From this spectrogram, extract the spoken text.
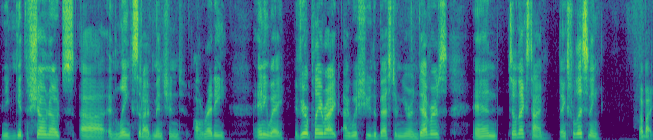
And you can get the show notes uh, and links that I've mentioned already. Anyway, if you're a playwright, I wish you the best in your endeavors. And until next time, thanks for listening. Bye bye.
